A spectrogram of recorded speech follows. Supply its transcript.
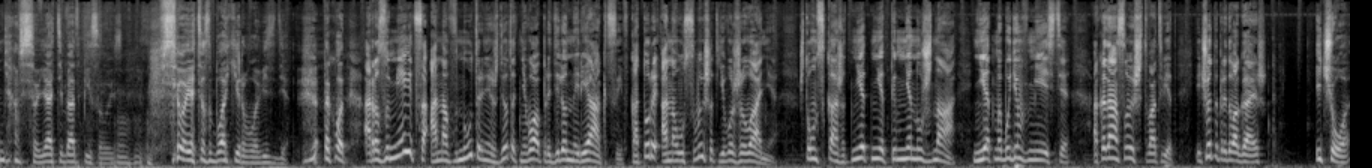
Все, я от тебя отписываюсь. Угу. Все, я тебя заблокировала везде. Так вот, а разумеется, она внутренне ждет от него определенной реакции, в которой она услышит его желание. Что он скажет, нет, нет, ты мне нужна, нет, мы будем вместе. А когда она слышит в ответ, и что ты предлагаешь? И чё?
